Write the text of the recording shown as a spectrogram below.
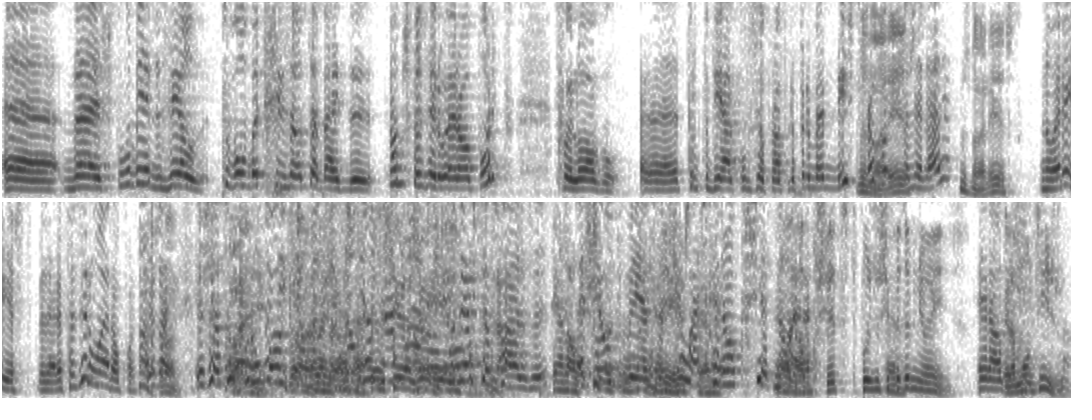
Ah, mas, pelo menos, ele tomou uma decisão também de vamos fazer o aeroporto. Foi logo ah, torpedeado pelo seu próprio Primeiro-Ministro. Não, não, vamos fazer nada. Mas não era este. Não era este, mas era fazer um aeroporto. Ah, eu, já, eu já estou por um bem. ponto. Isso é uma decisão. Eu já estou Joaquim. nesta fase, Era até o de Beja. não era Eu acho que era. era Alcochete, não era? Alcochete depois dos 50 milhões. Era Alcochete. Montijo.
